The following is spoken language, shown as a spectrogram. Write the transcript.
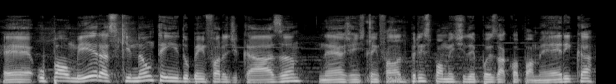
É, o Palmeiras, que não tem ido bem fora de casa, né? A gente tem falado principalmente depois da Copa América.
